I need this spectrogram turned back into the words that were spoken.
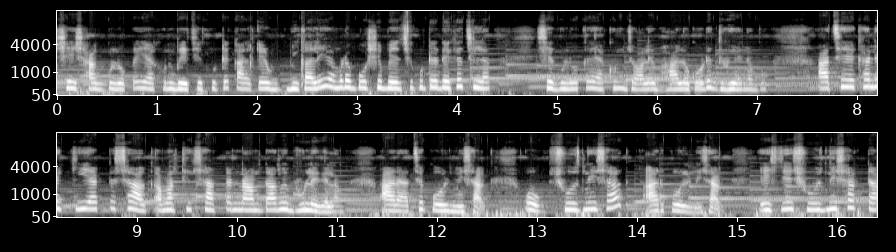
সেই শাকগুলোকেই এখন বেছে কুটে কালকের বিকালেই আমরা বসে বেছে কুটে রেখেছিলাম। সেগুলোকে এখন জলে ভালো করে ধুয়ে নেব। আছে এখানে কি একটা শাক? আমার ঠিক শাকটার নামটা আমি ভুলে গেলাম। আর আছে কলমি শাক। ও, সুজনি শাক আর কলমি শাক। এই যে সুজনি শাকটা,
